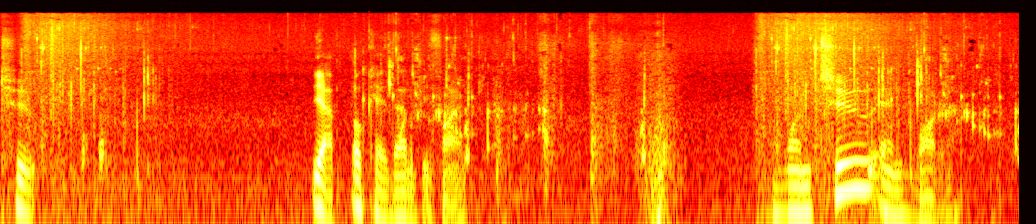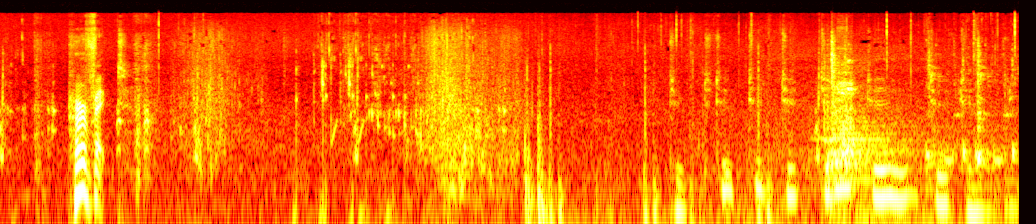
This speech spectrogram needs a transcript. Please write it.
two. Yeah, okay, that'll be fine. One, two, and water. Perfect. Oh.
